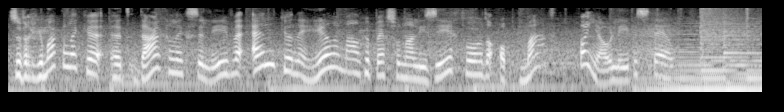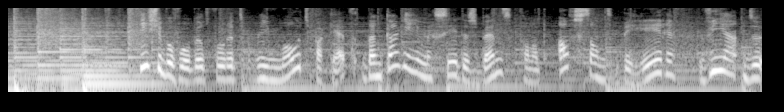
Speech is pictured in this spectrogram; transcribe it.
Ze vergemakkelijken het dagelijkse leven en kunnen helemaal gepersonaliseerd worden op maat van jouw levensstijl. Kies je bijvoorbeeld voor het Remote pakket, dan kan je je Mercedes-Benz van op afstand beheren via de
